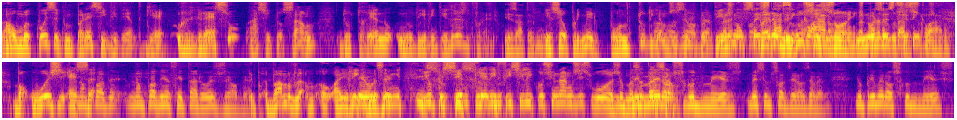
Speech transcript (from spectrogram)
é? há uma coisa que me parece evidente, que é o regresso à situação do terreno no dia 23 de fevereiro. Exatamente. Esse é o primeiro ponto, digamos assim, de partida mas não sei para se está assim negociações. Claro. Mas não para sei se está assim claro. Bom, hoje essa... Não, pode, não podem aceitar hoje, Zé Alberto. Vamos lá, oh, Henrique, eu, mas a minha, isso, eu percebo isso, que é difícil equacionarmos isso hoje. No primeiro atenção. ou segundo mês, deixa-me só dizer, Zé Alberto, no primeiro ou segundo mês,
